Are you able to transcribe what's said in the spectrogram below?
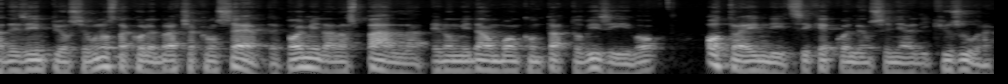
Ad esempio, se uno sta con le braccia conserte, poi mi dà la spalla e non mi dà un buon contatto visivo, ho tre indizi che quello è un segnale di chiusura.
